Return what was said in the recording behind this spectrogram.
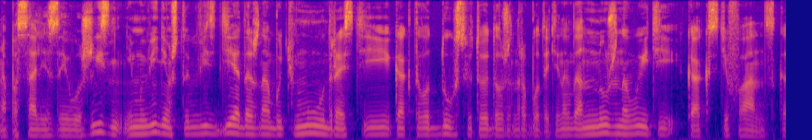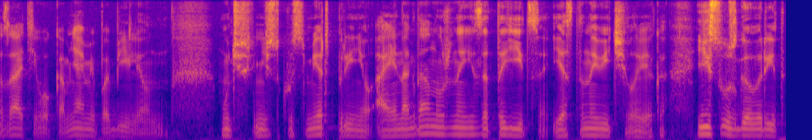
опасались за его жизнь, и мы видим, что везде должна быть мудрость, и как-то вот Дух Святой должен работать. Иногда нужно выйти, как Стефан, сказать его, камнями побили, он мученическую смерть принял, а иногда нужно и затаиться, и остановить человека. Иисус говорит,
